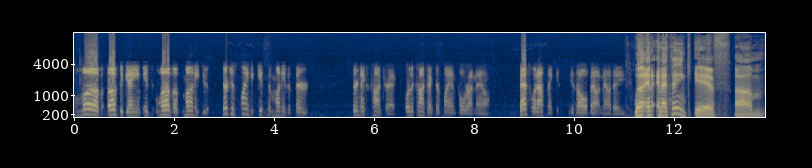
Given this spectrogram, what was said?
love of the game. It's love of money. To they're just playing to get the money that they're their next contract or the contract they're playing for right now. That's what I think is, all about nowadays. Well, and and I think if um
